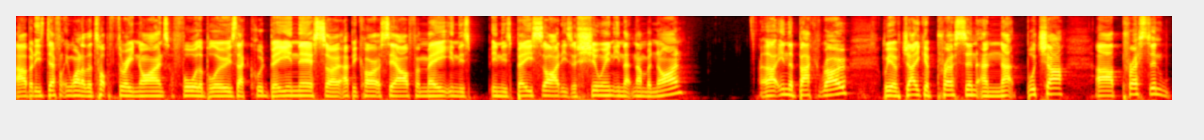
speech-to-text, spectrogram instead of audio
Uh, but he's definitely one of the top three nines for the Blues that could be in there. So Api Koroisau for me in this in this B side is a shoe in in that number nine. Uh, in the back row, we have Jacob Preston and Nat Butcher. Uh, Preston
